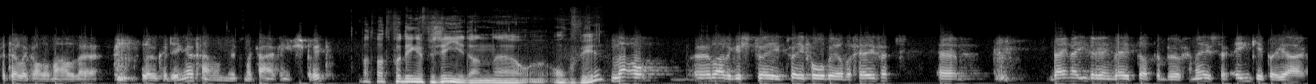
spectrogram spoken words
vertel ik allemaal eh, leuke dingen. Gaan we met elkaar in gesprek. Wat, wat voor dingen verzin je dan eh, ongeveer? Nou, eh, laat ik eens twee, twee voorbeelden geven. Bijna iedereen weet dat de burgemeester één keer per jaar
